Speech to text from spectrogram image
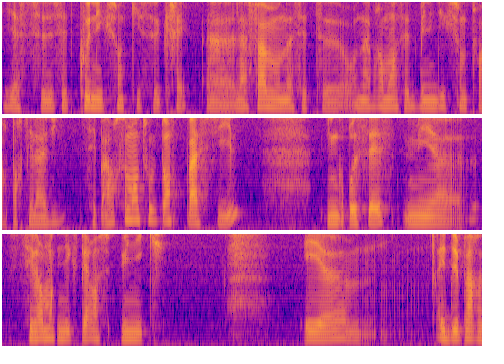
il y a cette connexion qui se crée. Euh, la femme, on a, cette, euh, on a vraiment cette bénédiction de pouvoir porter la vie. C'est pas forcément tout le temps facile, une grossesse, mais c'est vraiment une expérience unique. Et, et de par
